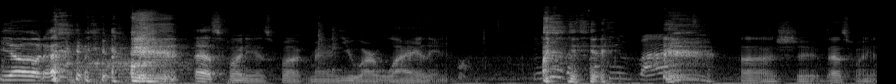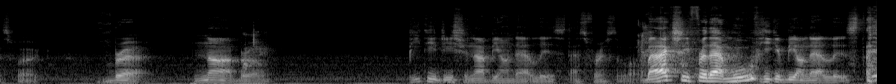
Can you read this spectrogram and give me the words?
Yo, that, that's funny as fuck, man. You are wilding. You know the fucking vines. Oh shit, that's funny as fuck, bruh. Nah, bro. BTG should not be on that list. That's first of all. But actually, for that move, he could be on that list.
